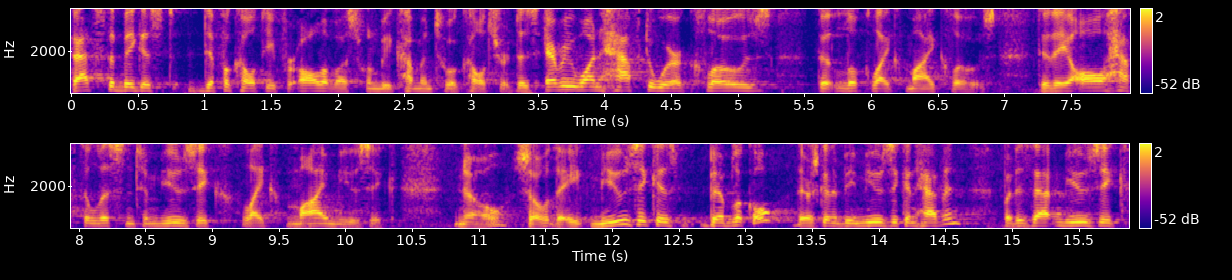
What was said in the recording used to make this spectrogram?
That's the biggest difficulty for all of us when we come into a culture. Does everyone have to wear clothes that look like my clothes? Do they all have to listen to music like my music? No. So they, music is biblical. There's going to be music in heaven, but is that music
